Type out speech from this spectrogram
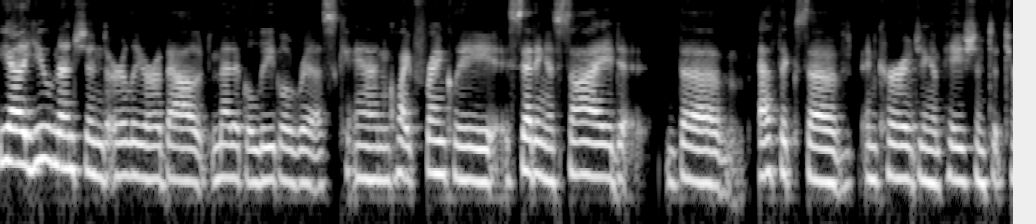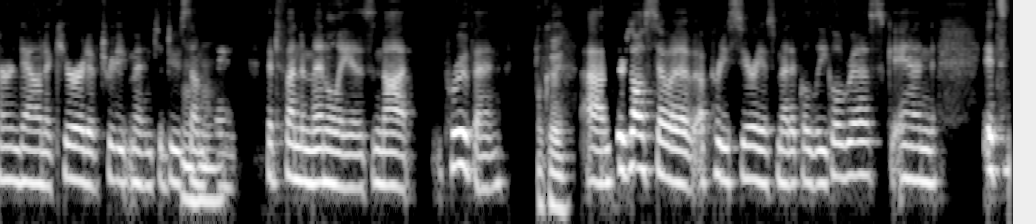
Yeah, you mentioned earlier about medical legal risk. And quite frankly, setting aside the ethics of encouraging a patient to turn down a curative treatment to do mm-hmm. something that fundamentally is not proven. Okay. Um, there's also a, a, pretty serious medical legal risk. And it's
